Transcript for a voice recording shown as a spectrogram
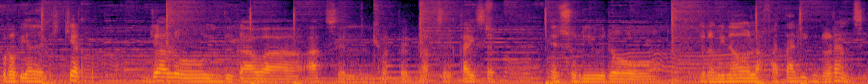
propia de la izquierda. Ya lo indicaba Axel, Axel Kaiser en su libro denominado La fatal ignorancia.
